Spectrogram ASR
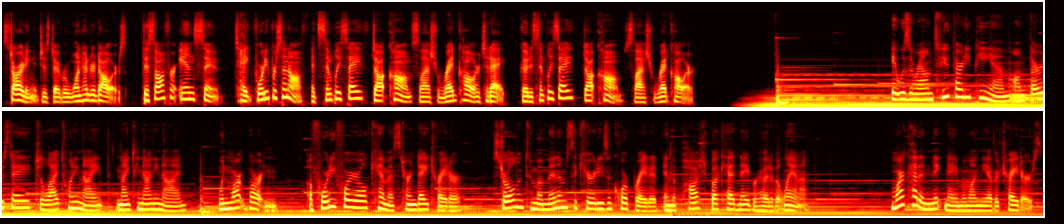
starting at just over $100. This offer ends soon. Take 40% off at simplisafe.com slash redcollar today. Go to simplisafe.com slash redcollar. It was around 2.30 p.m. on Thursday, July 29, 1999, when Mark Barton, a 44-year-old chemist turned day trader, strolled into Momentum Securities Incorporated in the posh Buckhead neighborhood of Atlanta. Mark had a nickname among the other traders.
